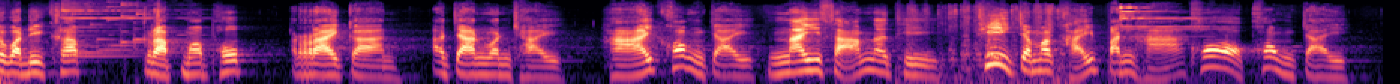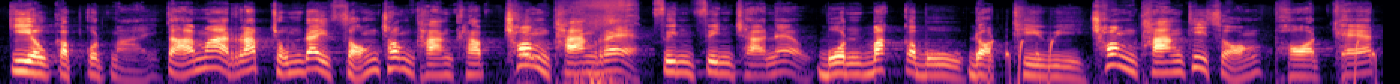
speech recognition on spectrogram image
สวัสดีครับ กลับมาพบรายการอาจารย์วันชัย หายข้องใจใน 3 นาที ที่จะมาไขปัญหาข้อข้องใจเกี่ยวกับกฎหมาย สามารถรับชมได้ 2 ช่องทางครับ ช่องทางแรกฟินฟินชาแนลบนบักกบูทีวีช่องทางที่2พอดแคสต์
